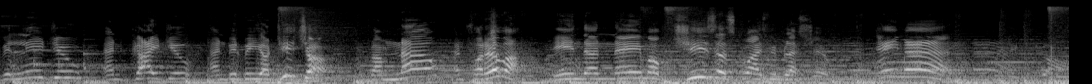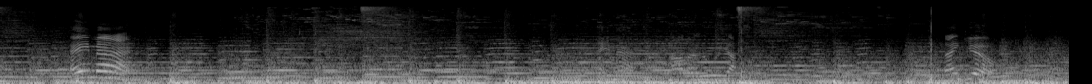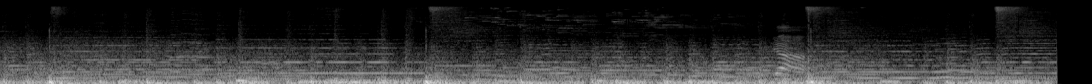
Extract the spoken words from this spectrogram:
will lead you and guide you and will be your teacher from now and forever. In the name of Jesus Christ, we bless you. Amen. Amen.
